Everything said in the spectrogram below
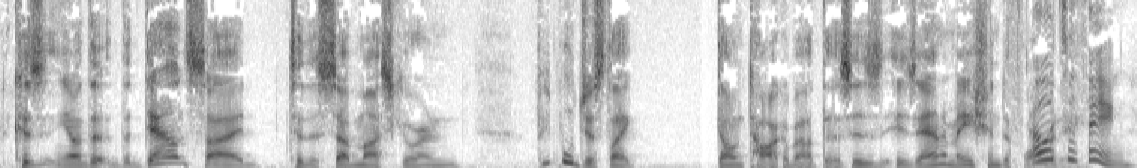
because you know the the downside to the submuscular and people just like don't talk about this is is animation deformity. Oh, it's a thing.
